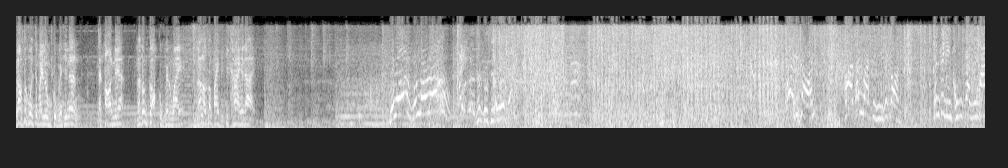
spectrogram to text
เราทุกคนจะไปรวมกลุ่มกันที่นั่น แต่ตอนเนี้ยเราต้องเกาะกลุ่มกันไว้ แล้วเราต้องไปถึงที่ค่ายให้ได้ ระวังมันมาแล้วท่านกองศิลาวังไอ้พี่สอนพาท่านวาสินีไปก่อน ฉันจะยิงคุ้มกันไม่ให้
